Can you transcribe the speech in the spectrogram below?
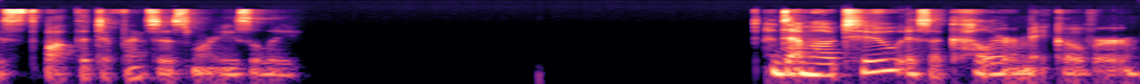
spot the differences more easily. Demo two is a color makeover.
